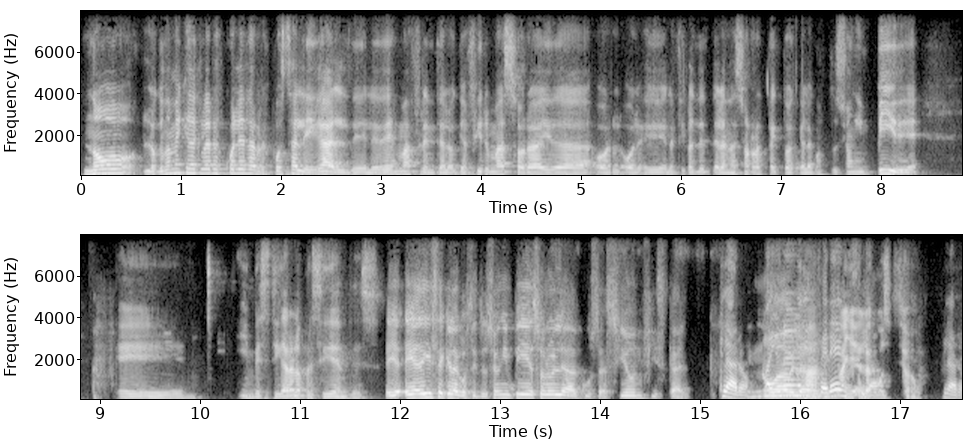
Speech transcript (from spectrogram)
No, lo que no me queda claro es cuál es la respuesta legal de Ledesma frente a lo que afirma Zoraida o, eh, la fiscal de, la Nación respecto a que la Constitución impide eh, investigar a los presidentes. Ella, dice que la Constitución impide solo la acusación fiscal. Claro, no hay una diferencia. Ah, la acusación. Claro.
